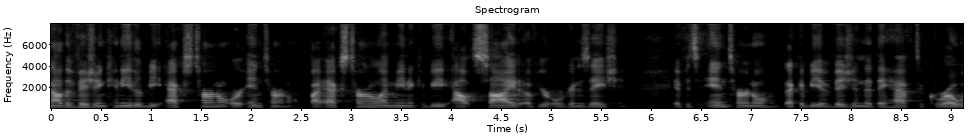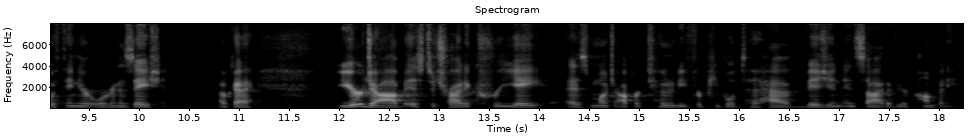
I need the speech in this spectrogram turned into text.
Now, the vision can either be external or internal. By external, I mean it could be outside of your organization. If it's internal, that could be a vision that they have to grow within your organization. Okay. Your job is to try to create as much opportunity for people to have vision inside of your company.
